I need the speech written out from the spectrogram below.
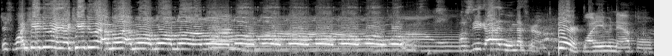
There's I can't do it, I can't do it. I'm low, I'm low, I'm low, I'm low, I'm low, I'm low, I'm low, I'm low, I'm low, I'm low, I'm low, I'm low. I'll see you guys in the next round. Here. Why do you have an apple?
